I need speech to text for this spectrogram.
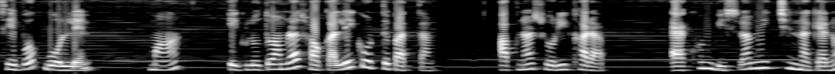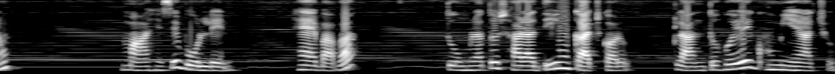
সেবক বললেন, মা, এগুলো তো আমরা সকালেই করতে পারতাম। আপনার শরীর খারাপ। এখন বিশ্রাম নিচ্ছেন না কেন? মা হেসে বললেন হ্যাঁ বাবা তোমরা তো সারা দিন কাজ করো, ক্লান্ত হয়ে ঘুমিয়ে আছো।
